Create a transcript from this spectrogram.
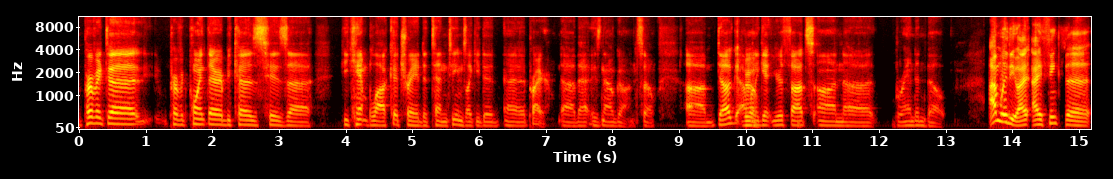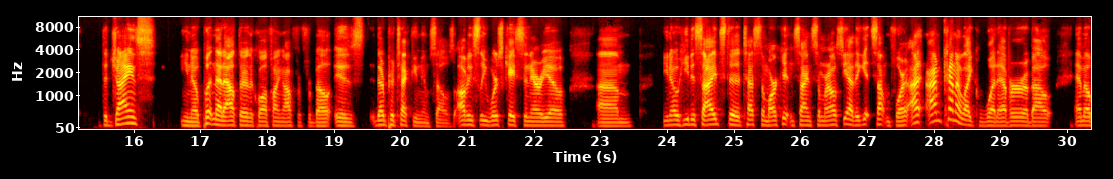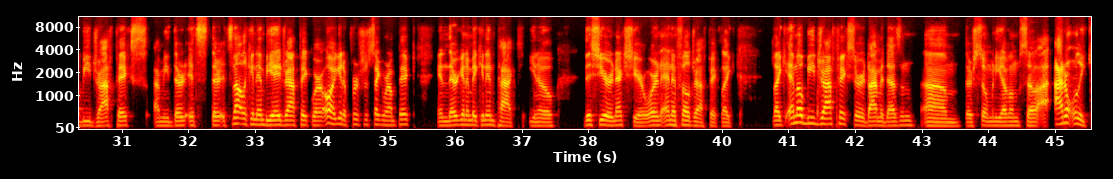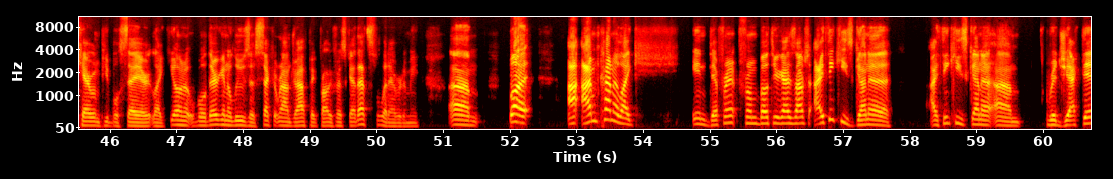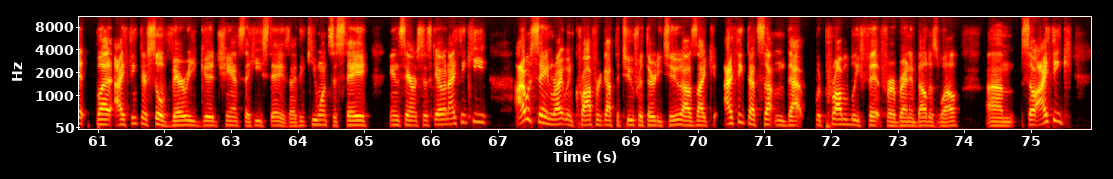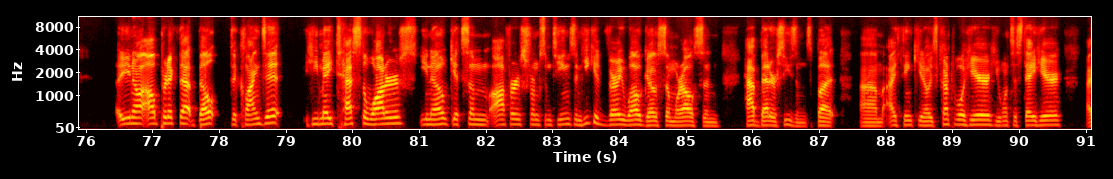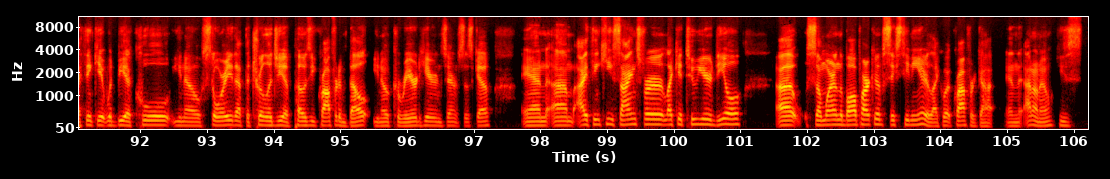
Perfect, uh, perfect point there because his, uh, he can't block a trade to 10 teams like he did uh, prior. Uh, that is now gone. So, um, Doug, I want to get your thoughts on uh, Brandon Belt. I'm with you. I, I think the the Giants, you know, putting that out there, the qualifying offer for Belt is they're protecting themselves. Obviously, worst case scenario, um, you know, he decides to test the market and sign somewhere else. Yeah, they get something for it. I, I'm kind of like whatever about MLB draft picks. I mean, they're it's there. It's not like an NBA draft pick where oh, I get a first or second round pick and they're gonna make an impact. You know, this year or next year, or an NFL draft pick. Like like MLB draft picks are a dime a dozen. Um, there's so many of them. So I, I don't really care when people say or like, yo, know, well, they're gonna lose a second round draft pick probably for this guy. That's whatever to me. Um, but I, I'm kind of like indifferent from both your guys' options. I think he's gonna I think he's gonna um reject it, but I think there's still a very good chance that he stays. I think he wants to stay in San Francisco, and I think he I was saying right when Crawford got the two for 32, I was like, I think that's something that would probably fit for Brandon Belt as well. Um, so I think, you know, I'll predict that Belt declines it. He may test the waters, you know, get some offers from some teams, and he could very well go somewhere else and have better seasons. But um, I think, you know, he's comfortable here. He wants to stay here. I think it would be a cool, you know, story that the trilogy of Posey, Crawford, and Belt, you know, careered here in San Francisco. And um, I think he signs for like a two year deal uh, somewhere in the ballpark of 16 a year, like what Crawford got. And I don't know, he's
